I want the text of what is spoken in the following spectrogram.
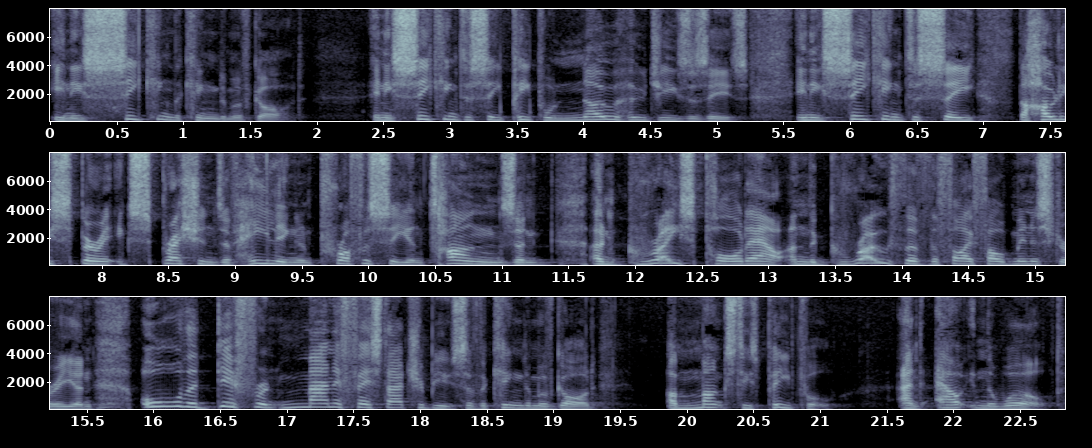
in his seeking the kingdom of God in his seeking to see people know who Jesus is, in his seeking to see the Holy Spirit expressions of healing and prophecy and tongues and, and grace poured out and the growth of the fivefold ministry and all the different manifest attributes of the kingdom of God amongst his people and out in the world.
